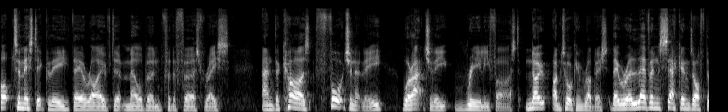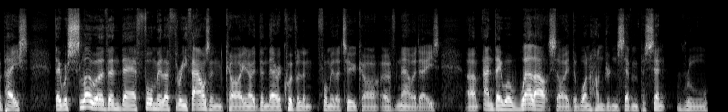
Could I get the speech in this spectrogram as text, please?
optimistically, they arrived at Melbourne for the first race, and the cars, fortunately, were actually really fast. Nope, I'm talking rubbish. They were 11 seconds off the pace. They were slower than their Formula 3000 car, you know, than their equivalent Formula 2 car of nowadays. Um, and they were well outside the 107% rule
